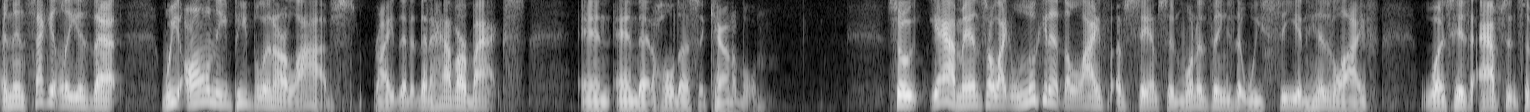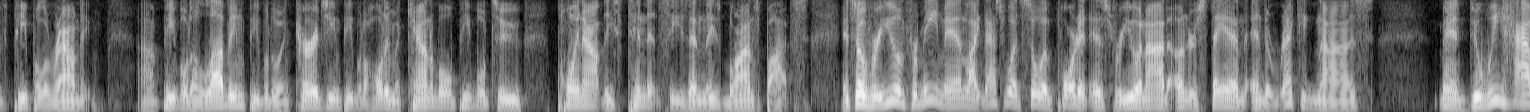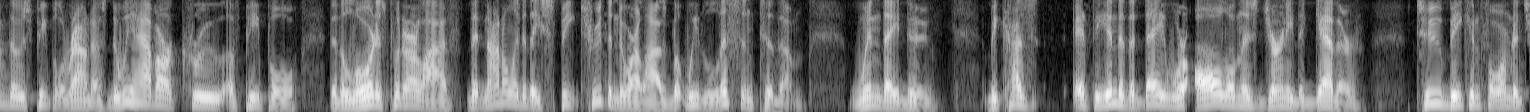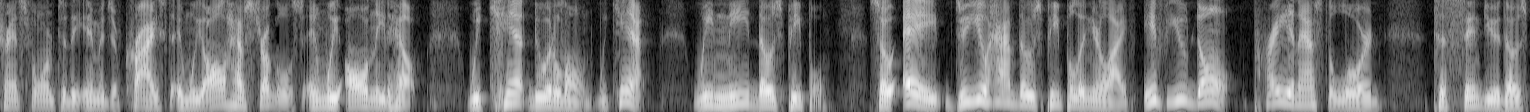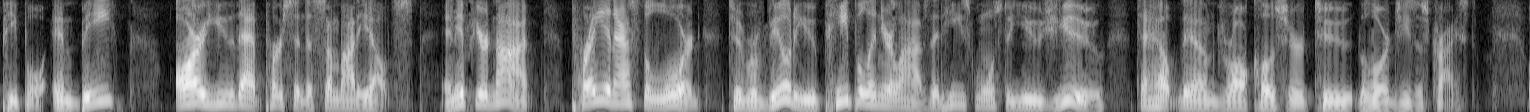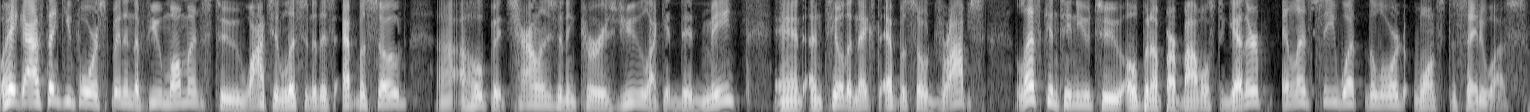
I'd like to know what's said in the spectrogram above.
And then secondly is that we all need people in our lives, right, that, that have our backs and, and that hold us accountable. So yeah, man. So like looking at the life of Samson, one of the things that we see in his life was his absence of people around him. Uh, people to love him, people to encourage him, people to hold him accountable, people to point out these tendencies and these blind spots. And so for you and for me, man, like that's what's so important is for you and I to understand and to recognize, man, do we have those people around us? Do we have our crew of people that the Lord has put in our life that not only do they speak truth into our lives, but we listen to them when they do? Because at the end of the day, we're all on this journey together to be conformed and transformed to the image of Christ. And we all have struggles and we all need help. We can't do it alone. We can't. We need those people. So A, do you have those people in your life? If you don't, pray and ask the Lord to send you those people. And B, Are you that person to somebody else? And if you're not, pray and ask the Lord to reveal to you people in your lives that he wants to use you to help them draw closer to the Lord Jesus Christ. Well, hey guys, thank you for spending a few moments to watch and listen to this episode. Uh, I hope it challenged and encouraged you like it did me. And until the next episode drops, let's continue to open up our Bibles together and let's see what the Lord wants to say to us.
